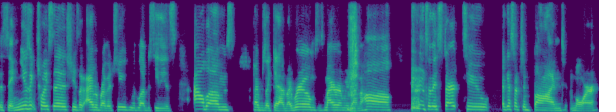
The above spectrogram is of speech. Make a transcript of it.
the same music choices. She's like, I have a brother too who would love to see these albums. Piper's like, get out of my room. This is my room. You're down the hall. so they start to, I guess, start to bond more.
